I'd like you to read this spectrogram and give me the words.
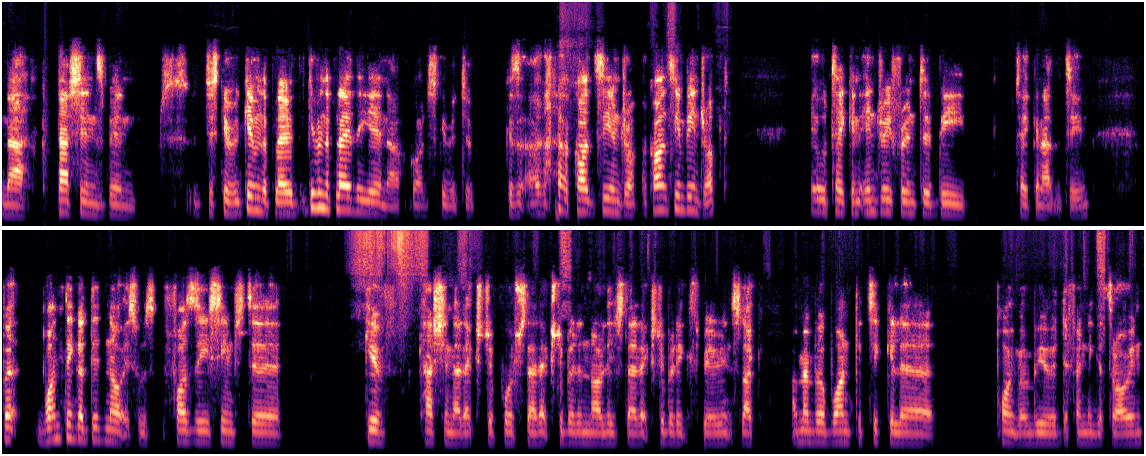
nah. Cashin's been just, just give give him the player give him the player of the year now. Go on, just give it to him because I, I can't see him drop. I can't see him being dropped. It will take an injury for him to be taken out the team. But one thing I did notice was Fozzie seems to give Cashin that extra push, that extra bit of knowledge, that extra bit of experience. Like I remember one particular point when we were defending a throw in,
